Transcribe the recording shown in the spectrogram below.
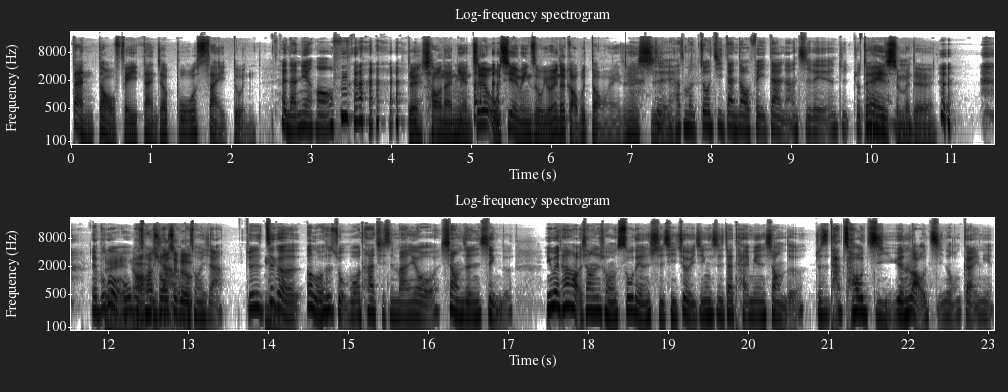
弹道飞弹叫波塞顿，很难念哦。对，超难念。这个武器的名字我永远都搞不懂，哎，真的是。对，它什么洲际弹道飞弹啊之类的，就就对什么的。哎，不过我补充一下，这个、补充一下，就是这个俄罗斯主播他其实蛮有象征性的，嗯、因为他好像是从苏联时期就已经是在台面上的，就是他超级元老级那种概念。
